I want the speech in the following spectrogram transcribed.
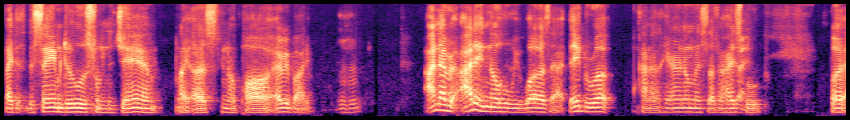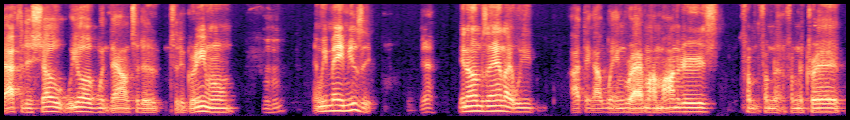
like the, the same dudes from the jam, like us, you know, Paul, everybody. Mhm. I never, I didn't know who he was at. They grew up kind of hearing him and stuff in high Right. school. But after the show, we all went down to the to the green room Mhm. and we made music. Yeah. You know what I'm saying? Like we, I think I went and grabbed my monitors from from the from the crib.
